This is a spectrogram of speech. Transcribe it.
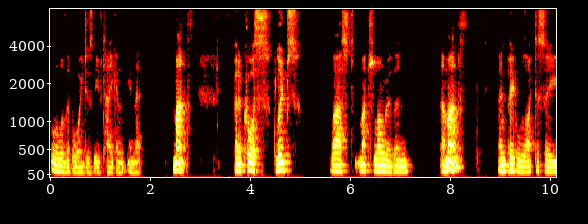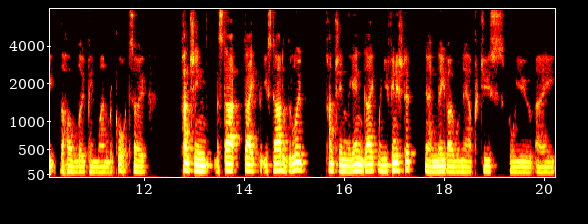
all of the voyages that you've taken in that month. But of course, loops last much longer than a month, and people like to see the whole loop in one report. So punch in the start date that you started the loop, punch in the end date when you finished it, and Nebo will now produce for you a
